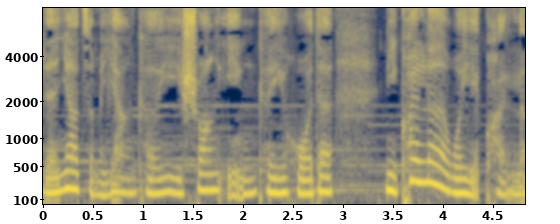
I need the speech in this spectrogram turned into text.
人要怎么样可以双赢，可以活得你快乐，我也快乐。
